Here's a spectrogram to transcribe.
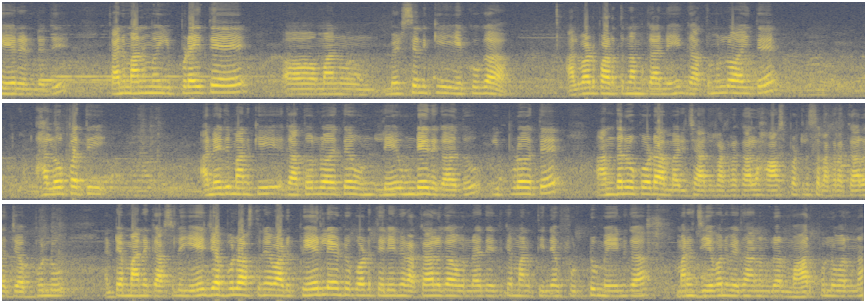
కేర్ అండి అది కానీ మనము ఇప్పుడైతే మనం మెడిసిన్కి ఎక్కువగా అలవాటు పడుతున్నాం. కానీ గతంలో అయితే అలోపతి అనేది మనకి గతంలో అయితే లే ఉండేది కాదు. ఇప్పుడైతే అందరూ కూడా మరి చాలా రకరకాల హాస్పిటల్స్ రకరకాల జబ్బులు. అంటే మనకి అసలు ఏ జబ్బులు వస్తున్నాయి వాడి పేర్లు ఏంటో కూడా తెలియని రకాలుగా ఉన్నది. ఎందుకంటే మనం తినే ఫుడ్ మెయిన్గా మన జీవన విధానంలో మార్పుల వలన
